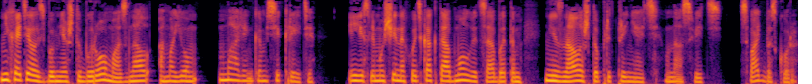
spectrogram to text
Не хотелось бы мне, чтобы Рома знал о моем маленьком секрете. И если мужчина хоть как-то обмолвится об этом, не знала, что предпринять. У нас ведь свадьба скоро.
